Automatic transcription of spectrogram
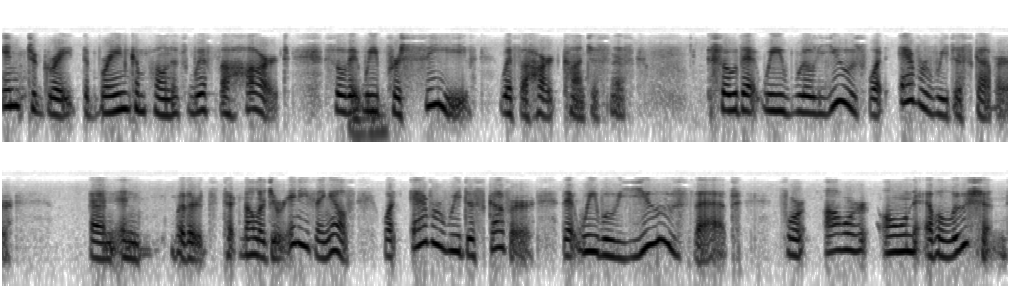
integrate the brain components with the heart so that we mm-hmm. perceive with the heart consciousness so that we will use whatever we discover and, and whether it's technology or anything else, whatever we discover, that we will use that for our own evolution.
